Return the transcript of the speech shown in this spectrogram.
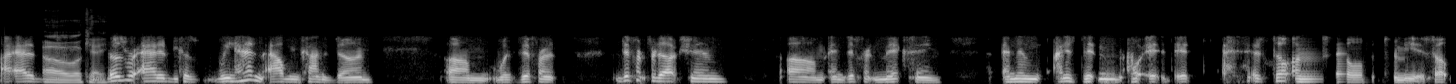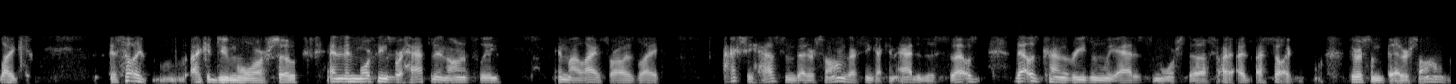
I added. Oh, okay. Those were added because we had an album kind of done um, with different different production um, and different mixing, and then I just didn't. It it it felt unsettled to me. It felt like it felt like I could do more. So, and then more things were happening, honestly, in my life where I was like, I actually have some better songs I think I can add to this. So that was that was kind of the reason we added some more stuff. I I, I felt like there were some better songs.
